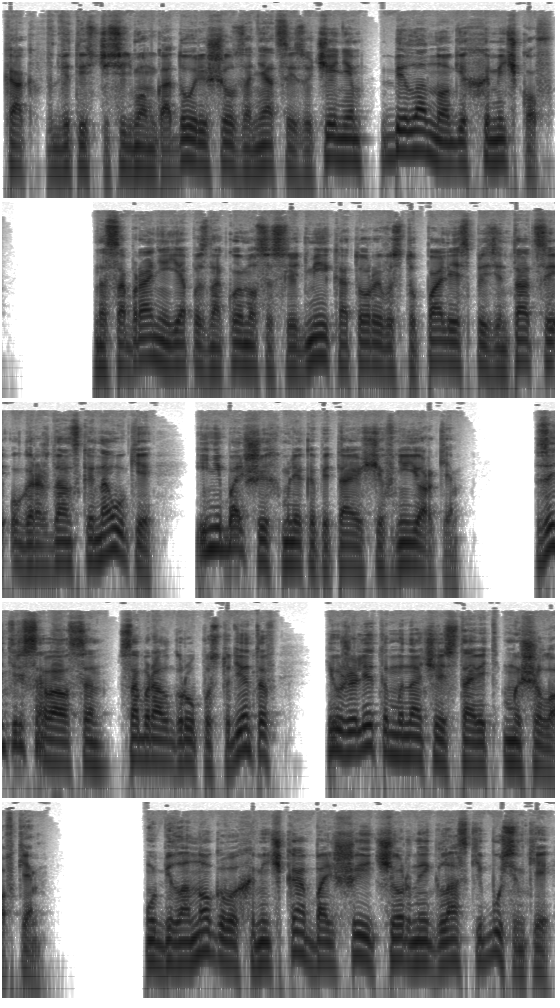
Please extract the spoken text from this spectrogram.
как в 2007 году решил заняться изучением белоногих хомячков. На собрании я познакомился с людьми, которые выступали с презентацией о гражданской науке и небольших млекопитающих в Нью-Йорке. Заинтересовался, собрал группу студентов, и уже летом мы начали ставить мышеловки. У белоногого хомячка большие черные глазки-бусинки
